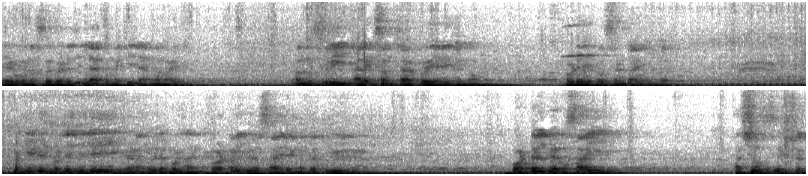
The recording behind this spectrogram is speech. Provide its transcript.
ഏകോപന സഭയുടെ ജില്ലാ കമ്മിറ്റിയിൽ അംഗമായിരുന്നു. അന്ന് ശ്രീ അലക്സൺ ചാക്കോയായിരുന്നു അവിടെ പ്രസിഡന്റായിരുന്നത് പിന്നീട് കൊല്ലം ജില്ലയിലേക്ക് കടന്നു വരുമ്പോൾ ഞാൻ ഹോട്ടൽ വ്യവസായ രംഗത്തെത്തുകയും ഹോട്ടൽ വ്യവസായി അസോസിയേഷൻ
